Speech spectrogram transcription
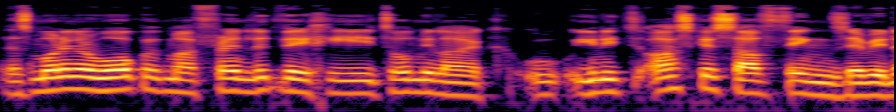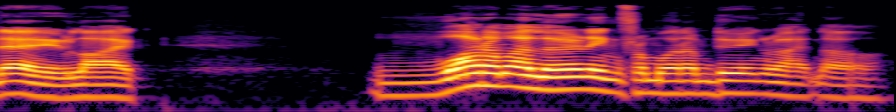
This morning on a walk with my friend Ludwig, he told me like you need to ask yourself things every day like what am I learning from what I'm doing right now?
